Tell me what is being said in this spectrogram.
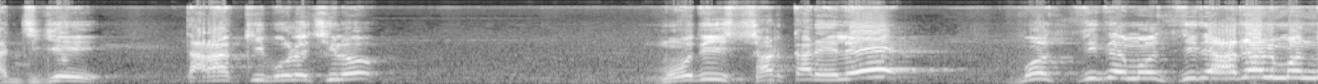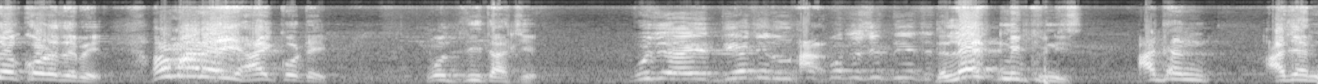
আজকে তারা কি বলেছিল? মোদী সরকার এলে মসজিদে মসজিদে আজান বন্ধ করে দেবে। আমার এই হাইকোর্টে মসজিদ আছে। লেট মি ফিনিশ আজান আজান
